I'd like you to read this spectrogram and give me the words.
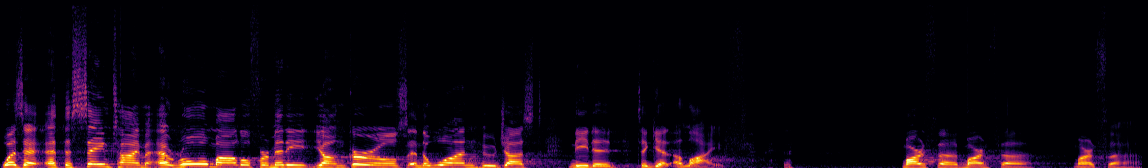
was at, at the same time a role model for many young girls and the one who just needed to get a life. Martha, Martha, Martha.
